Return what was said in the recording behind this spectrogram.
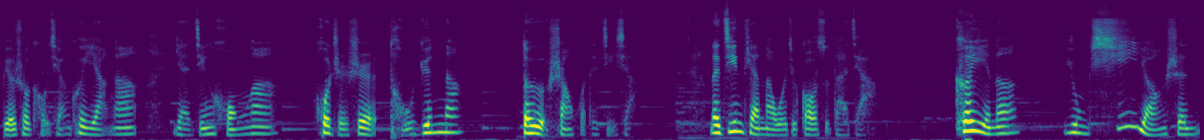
比如说口腔溃疡啊、眼睛红啊，或者是头晕呐。都有上火的迹象，那今天呢，我就告诉大家，可以呢用西洋参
